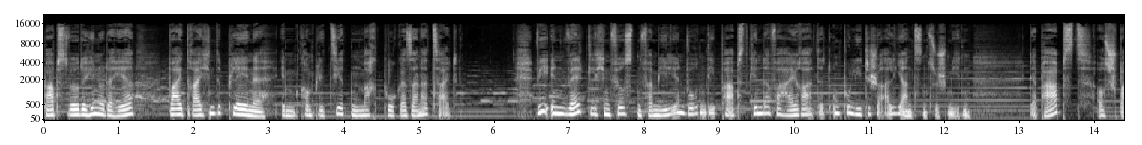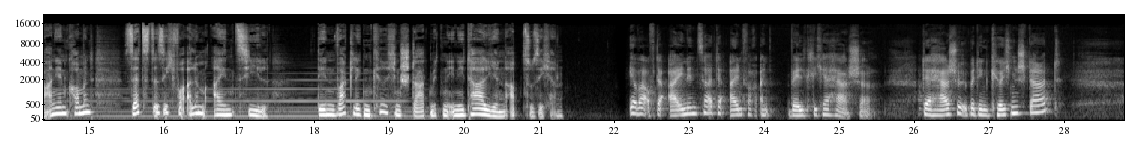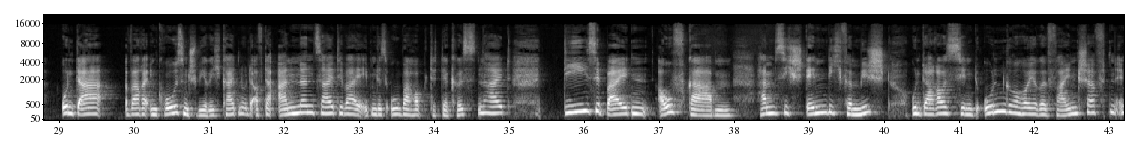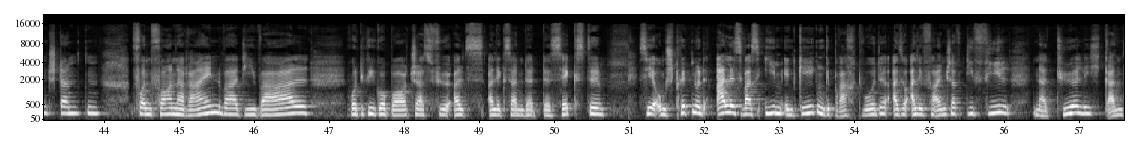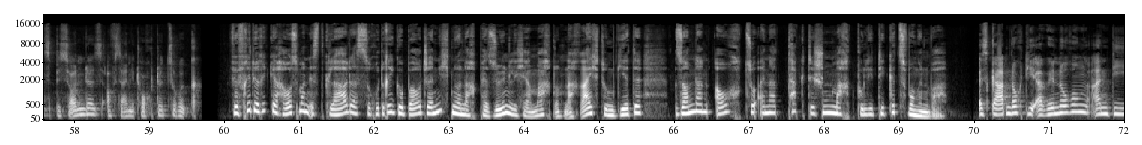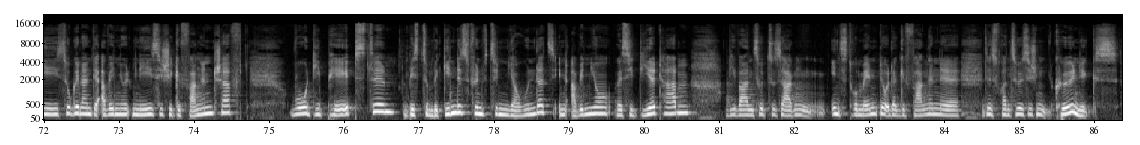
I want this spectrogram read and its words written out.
Papstwürde hin oder her, weitreichende Pläne im komplizierten Machtpoker seiner Zeit. Wie in weltlichen Fürstenfamilien wurden die Papstkinder verheiratet, um politische Allianzen zu schmieden. Der Papst, aus Spanien kommend, setzte sich vor allem ein Ziel, den wackeligen Kirchenstaat mitten in Italien abzusichern. Er war auf der einen Seite einfach ein weltlicher Herrscher, der Herrscher über den Kirchenstaat. Und da war er in großen Schwierigkeiten und auf der anderen Seite war er eben das Oberhaupt der Christenheit. Diese beiden Aufgaben haben sich ständig vermischt und daraus sind ungeheure Feindschaften entstanden. Von vornherein war die Wahl Rodrigo Borgias für als Alexander VI. sehr umstritten und alles, was ihm entgegengebracht wurde, also alle Feindschaft, die fiel natürlich ganz besonders auf seine Tochter zurück. Für Friederike Hausmann ist klar, dass Rodrigo Borgia nicht nur nach persönlicher Macht und nach Reichtum gierte, sondern auch zu einer taktischen Machtpolitik gezwungen war. Es gab noch die Erinnerung an die sogenannte avignonesische Gefangenschaft, wo die Päpste bis zum Beginn des 15. Jahrhunderts in Avignon residiert haben. Die waren sozusagen Instrumente oder Gefangene des französischen Königs.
